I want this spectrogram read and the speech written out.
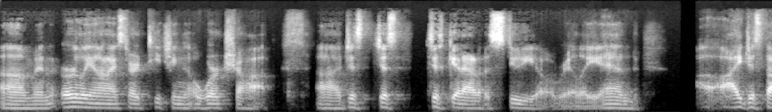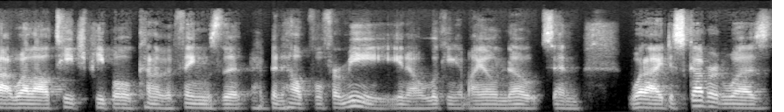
Um, and early on, I started teaching a workshop, uh, just just just get out of the studio, really. And I just thought, well, I'll teach people kind of the things that have been helpful for me, you know, looking at my own notes. And what I discovered was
